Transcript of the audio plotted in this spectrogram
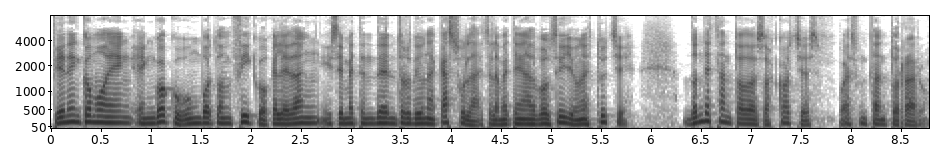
Tienen como en, en, Goku un botoncito que le dan y se meten dentro de una cápsula, se la meten al bolsillo, un estuche. ¿Dónde están todos esos coches? Pues un tanto raro.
